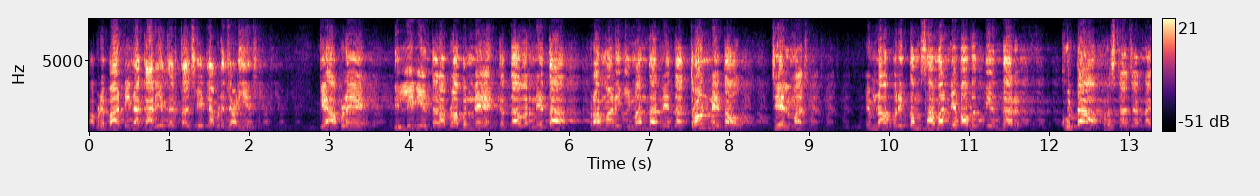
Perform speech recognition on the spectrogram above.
આપણે પાર્ટીના કાર્યકર્તા છીએ એટલે આપણે જાણીએ છીએ કે આપણે દિલ્હીની અંદર આપણા બંને કદ્દાવર નેતા, પ્રામાણિક ઈમાનદાર નેતા, ત્રણ નેતાઓ જેલમાં છે. એમના ઉપર એકદમ સામાન્ય બાબતની અંદર ખોટા ભ્રષ્ટાચારના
